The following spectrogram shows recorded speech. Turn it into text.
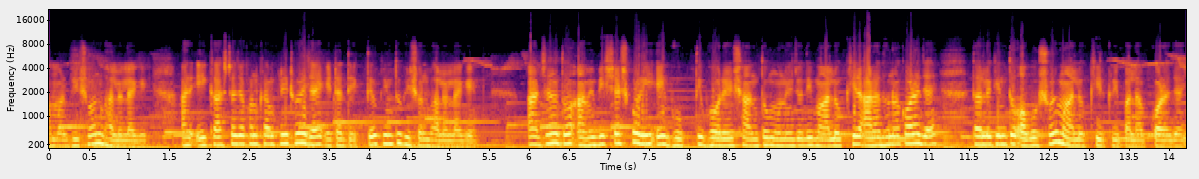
আমার ভীষণ ভালো লাগে। আর এই কাজটা যখন কমপ্লিট হয়ে যায়, এটা দেখতেও কিন্তু ভীষণ ভালো লাগে। আর জানো তো, আমি বিশ্বাস করি এই ভক্তি ভরে, শান্ত মনে যদি মা লক্ষ্মীর আরাধনা করা যায়, তাহলে কিন্তু অবশ্যই মা লক্ষ্মীর কৃপা লাভ করা যায়।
